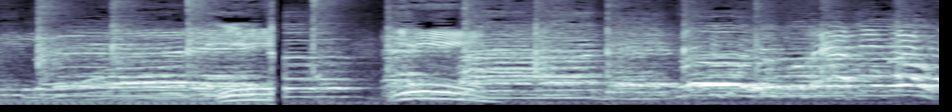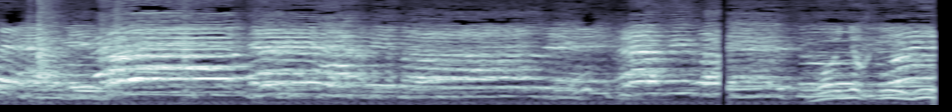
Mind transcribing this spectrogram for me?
Iya. Iya. Bonyok nih, Bi.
